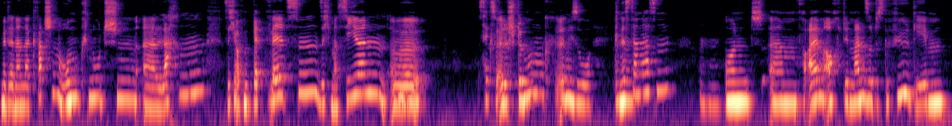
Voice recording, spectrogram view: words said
miteinander quatschen, rumknutschen, äh, lachen, sich auf dem Bett wälzen, sich massieren, äh, sexuelle Stimmung irgendwie so knistern lassen und ähm, vor allem auch dem Mann so das Gefühl geben,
